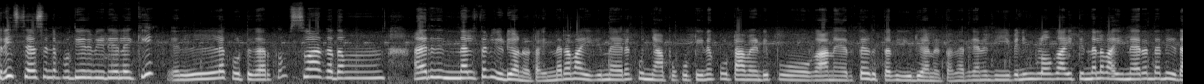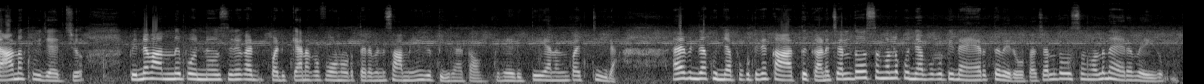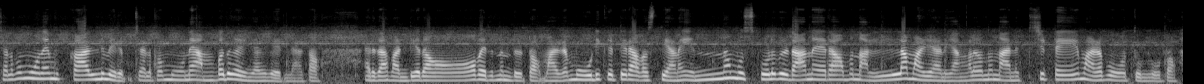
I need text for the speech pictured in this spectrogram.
Three സ്റ്റാർസിന്റെ പുതിയൊരു വീഡിയോയിലേക്ക് എല്ലാ കൂട്ടുകാർക്കും സ്വാഗതം. അതായത് ഇന്നലത്തെ വീഡിയോ ആണ് കേട്ടോ. ഇന്നലെ വൈകുന്നേരം കുഞ്ഞാപ്പുക്കുട്ടീനെ കൂട്ടാൻ വേണ്ടി പോകാൻ നേരത്തെ എടുത്ത വീഡിയോ ആണ് കേട്ടോ. അന്നേരം ഞാൻ ഈവനിങ് വ്ളോഗായിട്ട് ഇന്നലെ വൈകുന്നേരം തന്നെ ഇടാമെന്നൊക്കെ വിചാരിച്ചു. പിന്നെ വന്ന് പൊന്നൂസിന് പഠിക്കാനൊക്കെ ഫോൺ കൊടുത്തരാൻ പിന്നെ സമയം കിട്ടിയില്ല കേട്ടോ. പിന്നെ എഡിറ്റ് ചെയ്യാനൊന്നും പറ്റിയില്ല. അതായത് പിന്നെ കുഞ്ഞാപ്പുക്കുട്ടീനെ കാത്തുക്കാണ്. ചില ദിവസങ്ങളിൽ കുഞ്ഞാപ്പുക്കുട്ടി നേരത്തെ വരും കേട്ടോ. ചില ദിവസങ്ങളിൽ നേരം വൈകും. ചിലപ്പോൾ മൂന്നേ മുക്കാലിന് വരും. ചിലപ്പോൾ മൂന്നേ അമ്പത് കഴിഞ്ഞാലും വരില്ല കേട്ടോ. അരുതാ വണ്ടി അതാ വരുന്നുണ്ട് കേട്ടോ. മഴ മൂടിക്കെട്ടിയൊരവസ്ഥയാണ് എന്നും സ്കൂൾ വിടാൻ നേരമാകുമ്പോൾ നല്ല മഴയാണ്. ഞങ്ങളൊന്ന് നനച്ചിട്ടേ മഴ പോകത്തുള്ളൂ കേട്ടോ.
